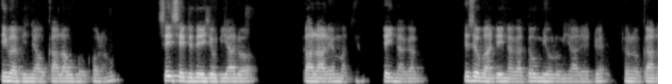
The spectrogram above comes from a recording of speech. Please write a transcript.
နိဗ္ဗာန်ပညာကိုကာလဥပ္ပခေါ်တာပေါ့စိတ်စေတသိက်ယုတ်တရားတော့ကာလထဲမှာတိဏ္ဍာကပစ္စုပန်တိဏ္ဍာက၃မျိုးလုံးရတဲ့အတွက်တော်တော်ကာလ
